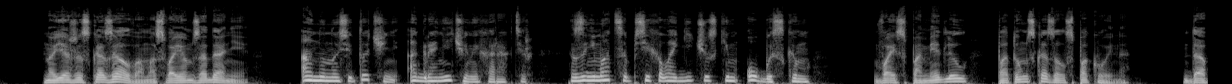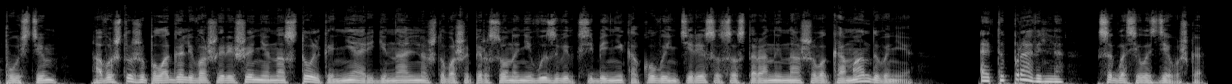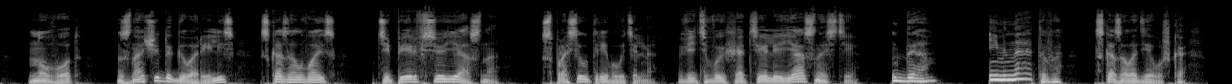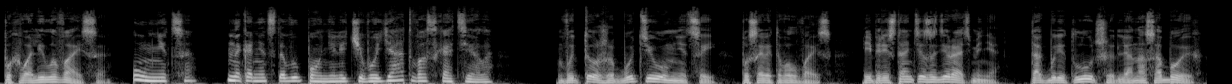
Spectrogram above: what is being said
«Но я же сказал вам о своем задании». «Оно носит очень ограниченный характер. Заниматься психологическим обыском». Вайс помедлил, потом сказал спокойно. «Допустим, а вы что же полагали ваше решение настолько неоригинально, что ваша персона не вызовет к себе никакого интереса со стороны нашего командования? Это правильно, согласилась девушка. Ну вот, значит, договорились, сказал Вайс. Теперь все ясно, спросил требовательно. Ведь вы хотели ясности? Да, именно этого, сказала девушка, похвалила Вайса. Умница. Наконец-то вы поняли, чего я от вас хотела. «Вы тоже будьте умницей», — посоветовал Вайс. «И перестаньте задирать меня. Так будет лучше для нас обоих».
